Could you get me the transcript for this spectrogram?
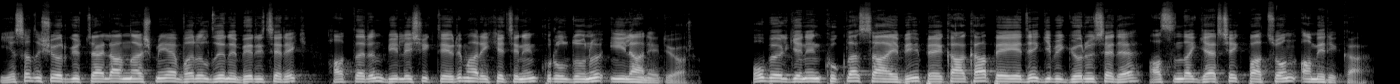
yasa dışı örgütlerle anlaşmaya varıldığını belirterek Halkların Birleşik Devrim Hareketi'nin kurulduğunu ilan ediyor. O bölgenin kukla sahibi PKK-PYD gibi görünse de aslında gerçek patron Amerika.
